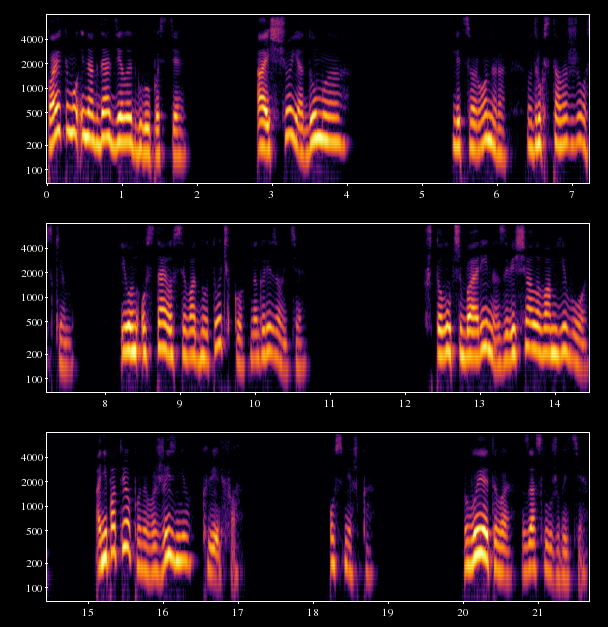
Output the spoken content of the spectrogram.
поэтому иногда делает глупости. А еще, я думаю... Лицо Ронора вдруг стало жестким, и он уставился в одну точку на горизонте. Что лучше бы Арина завещала вам его, а не потрепанного жизнью Квельфа. Усмешка. Вы этого заслуживаете.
